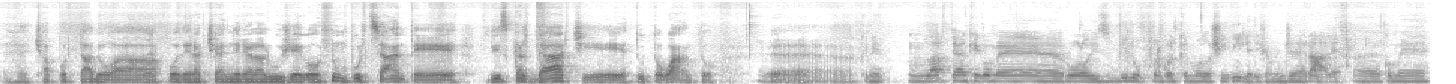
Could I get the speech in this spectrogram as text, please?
eh, ci ha portato a sì. poter accendere la luce con un pulsante, riscaldarci e tutto quanto. Eh, Quindi l'arte anche come ruolo di sviluppo in qualche modo civile, diciamo in generale, eh, come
